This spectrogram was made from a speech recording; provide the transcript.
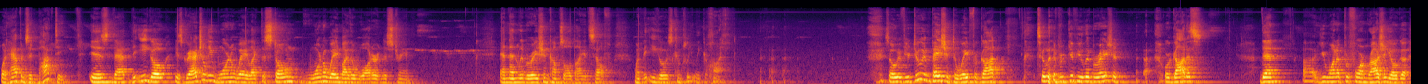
What happens in bhakti is that the ego is gradually worn away, like the stone worn away by the water in the stream. And then liberation comes all by itself when the ego is completely gone. so if you're too impatient to wait for God to liber- give you liberation or goddess, then uh, you want to perform Raja Yoga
